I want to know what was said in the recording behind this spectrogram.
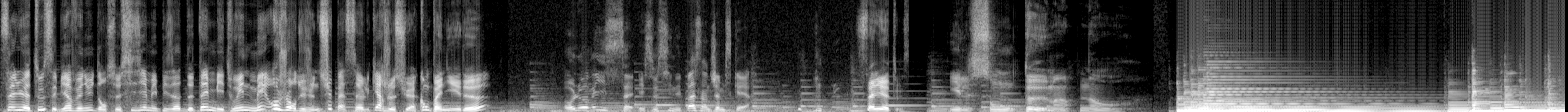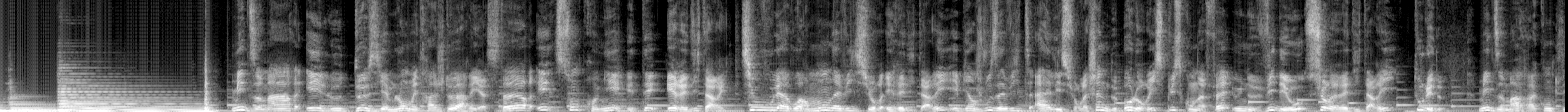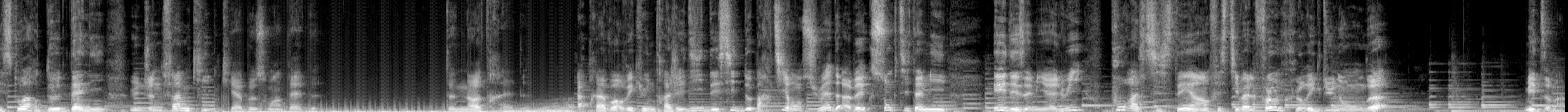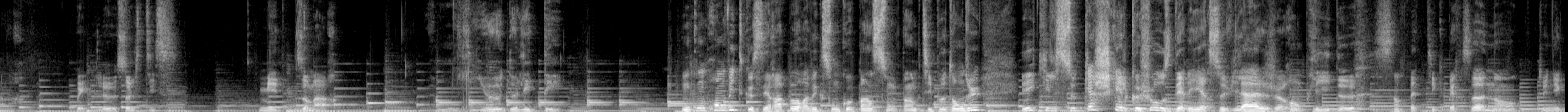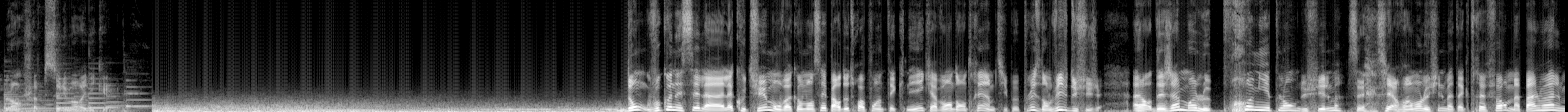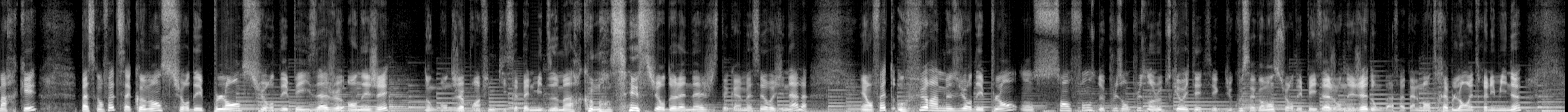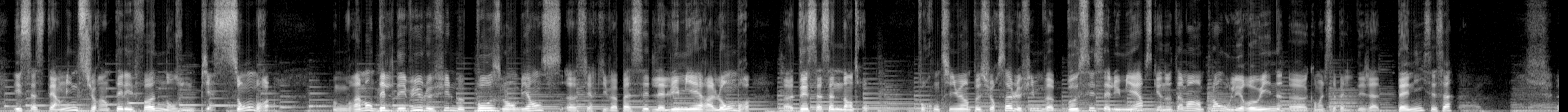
Salut à tous et bienvenue dans ce sixième épisode de Time Between, mais aujourd'hui je ne suis pas seul car je suis accompagné de... Oloris, et ceci n'est pas un jumpscare. Salut à tous Ils sont deux maintenant. Midsommar est le deuxième long métrage de Harry Astor et son premier était Hereditary. Si vous voulez avoir mon avis sur Hereditary, eh bien je vous invite à aller sur la chaîne de Holoris puisqu'on a fait une vidéo sur Hereditary tous les deux. Midsommar raconte l'histoire de Dani, une jeune femme qui, qui a besoin d'aide. De notre aide. Après avoir vécu une tragédie, décide de partir en Suède avec son petit ami et des amis à lui pour assister à un festival folklorique du nom de... Midsommar. Oui, le solstice. Midsommar. Le milieu de l'été. On comprend vite que ses rapports avec son copain sont un petit peu tendus, et qu'il se cache quelque chose derrière ce village rempli de sympathiques personnes en tunique blanche absolument ridicule. Donc vous connaissez la, coutume, on va commencer par 2-3 points techniques avant d'entrer un petit peu plus dans le vif du sujet. Alors déjà moi le premier plan du film, c'est c'est-à-dire vraiment le film attaque très fort, m'a pas mal marqué, parce qu'en fait ça commence sur des plans sur des paysages enneigés, donc bon déjà pour un film qui s'appelle Midsommar, commencer sur de la neige c'était quand même assez original, et en fait au fur et à mesure des plans on s'enfonce de plus en plus dans l'obscurité, c'est que du coup ça commence sur des paysages enneigés, donc bah, fatalement très blancs et très lumineux, et ça se termine sur un téléphone dans une pièce sombre, donc vraiment, dès le début, le film pose l'ambiance, euh, c'est-à-dire qu'il va passer de la lumière à l'ombre euh, dès sa scène d'intro. Pour continuer un peu sur ça, le film va bosser sa lumière, parce qu'il y a notamment un plan où l'héroïne, euh, comment elle s'appelle déjà? Dani, c'est ça?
